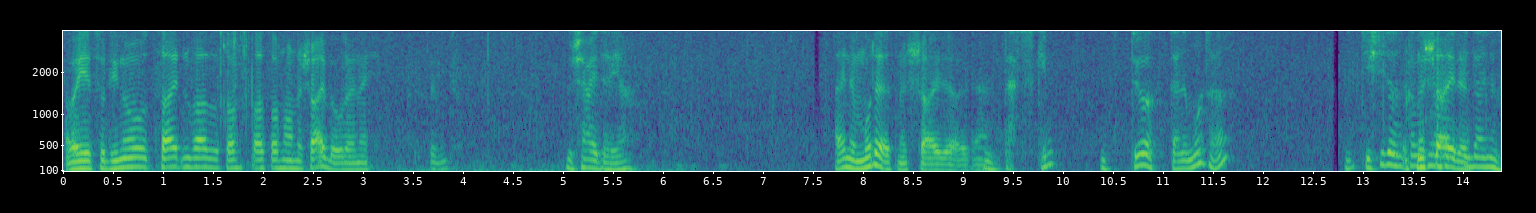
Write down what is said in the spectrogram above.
Aber hier zu Dino-Zeiten war es doch, war es doch noch eine Scheibe, oder nicht? Stimmt. Eine Scheide, ja. Deine Mutter ist eine Scheide, Alter. Das gibt... Dirk, deine Mutter? Die steht doch, ist glaub eine ich, noch in deinem...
